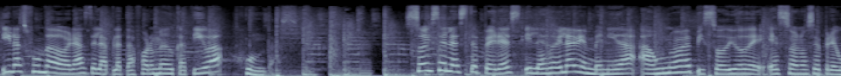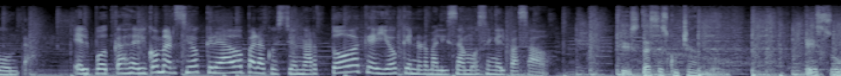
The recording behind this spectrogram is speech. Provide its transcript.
y las fundadoras de la plataforma educativa Juntas. Soy Celeste Pérez y les doy la bienvenida a un nuevo episodio de Eso no se pregunta, el podcast del comercio creado para cuestionar todo aquello que normalizamos en el pasado. Estás escuchando Eso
